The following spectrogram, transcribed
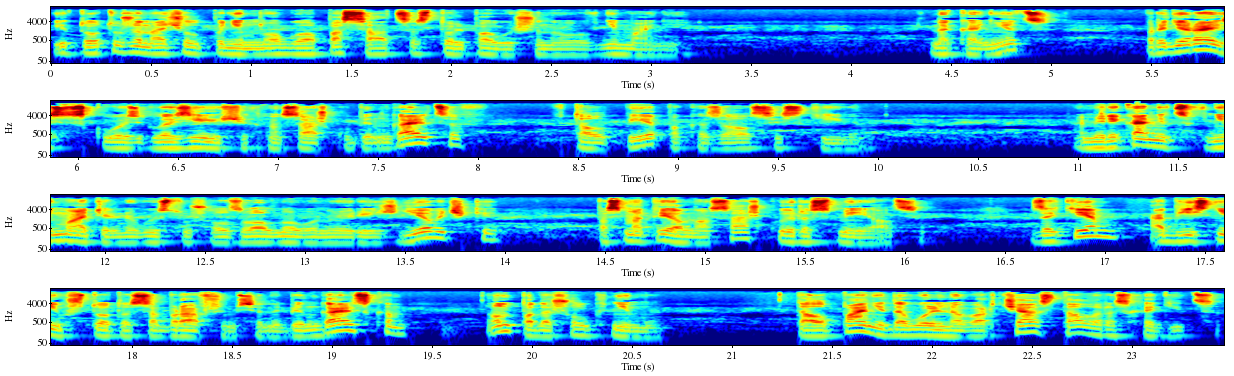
и тот уже начал понемногу опасаться столь повышенного внимания. Наконец, продираясь сквозь глазеющих на Сашку бенгальцев, в толпе показался Стивен. Американец внимательно выслушал взволнованную речь девочки, посмотрел на Сашку и рассмеялся. Затем, объяснив что-то собравшимся на бенгальском, он подошел к нему. Толпа, недовольно ворча, стала расходиться.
